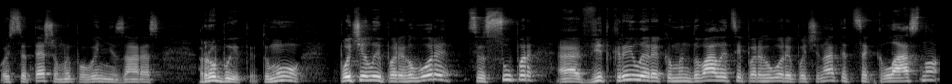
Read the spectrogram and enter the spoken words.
Ось це те, що ми повинні зараз робити. Тому почали переговори. Це супер. Е, Відкрили, рекомендували ці переговори починати. Це класно,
